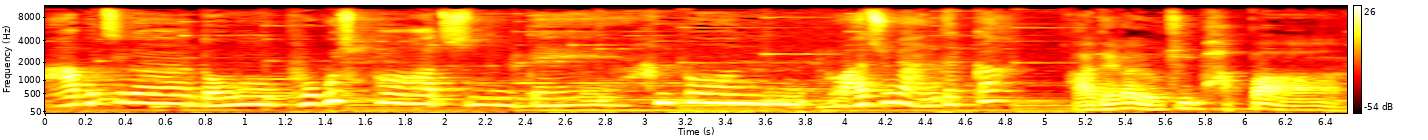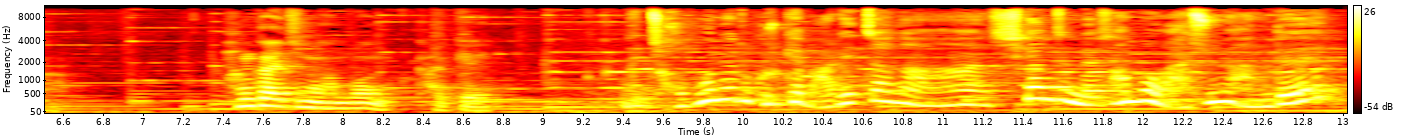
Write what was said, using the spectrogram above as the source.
아버지가 너무 보고 싶어 하시는데 한번 와주면 안 될까? 아 내가 요즘 바빠 한가해지면 한번 갈게 저번에도 그렇게 말했잖아. 시간 좀 내서 한번 와주면 안 돼?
